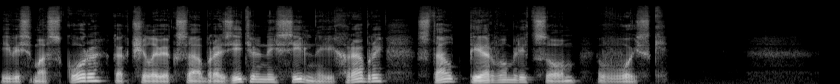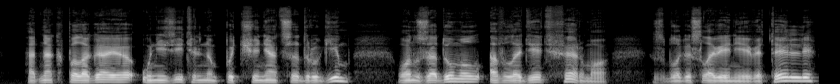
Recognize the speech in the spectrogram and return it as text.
и весьма скоро, как человек сообразительный, сильный и храбрый, стал первым лицом в войске. Однако, полагая унизительным подчиняться другим, он задумал овладеть Фермо с благословения Вителли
